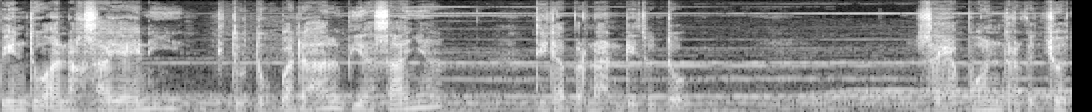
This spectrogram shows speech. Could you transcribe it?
pintu anak saya ini ditutup, padahal biasanya tidak pernah ditutup. Saya pun terkejut.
